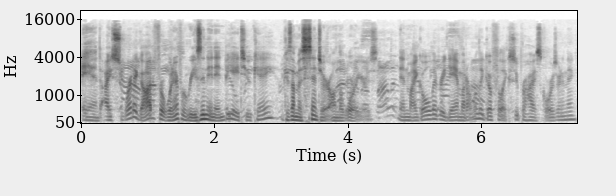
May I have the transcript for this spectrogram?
And I swear to God, for whatever reason, in NBA 2K, because I'm a center on the Warriors, and my goal every game, I don't really go for like super high scores or anything.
